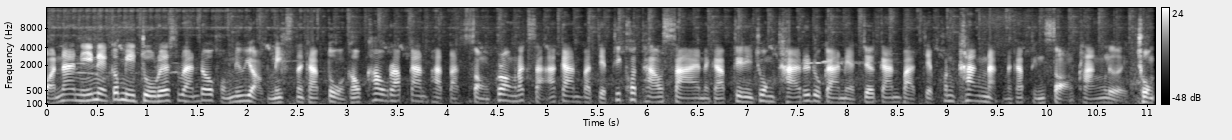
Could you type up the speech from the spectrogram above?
ก่อนหน้านี้เนี่ยก็มีจูเลียสแรนโดของนิวยอร์กนิกส์นะครับตัวของเขาเข้ารับการผ่าตัดสองกล้องรักษาอาการบาดเจ็บที่ข้อเท้าซ้ายนะครับที่ในชวงท้ายฤดูกาลเนี่ยเจอการบาดเจ็บค่อนข้างหนักนะครับถึง 2 ครั้งเลย ช่วง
